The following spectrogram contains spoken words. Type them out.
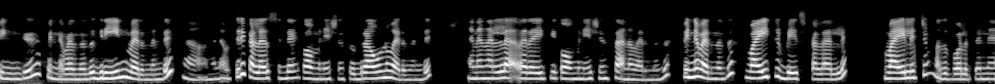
പിങ്ക് പിന്നെ വരുന്നത് ഗ്രീൻ വരുന്നുണ്ട്. അങ്ങനെ ഒത്തിരി കളേഴ്സിന്റെ കോമ്പിനേഷൻസ് ബ്രൗൺ വരുന്നുണ്ട്. അങ്ങനെ നല്ല വെറൈറ്റി കോമ്പിനേഷൻസ് ആണ് വരുന്നത്. പിന്നെ വരുന്നത് വൈറ്റ് ബേസ് കളറിൽ വയലറ്റും അതുപോലെ തന്നെ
